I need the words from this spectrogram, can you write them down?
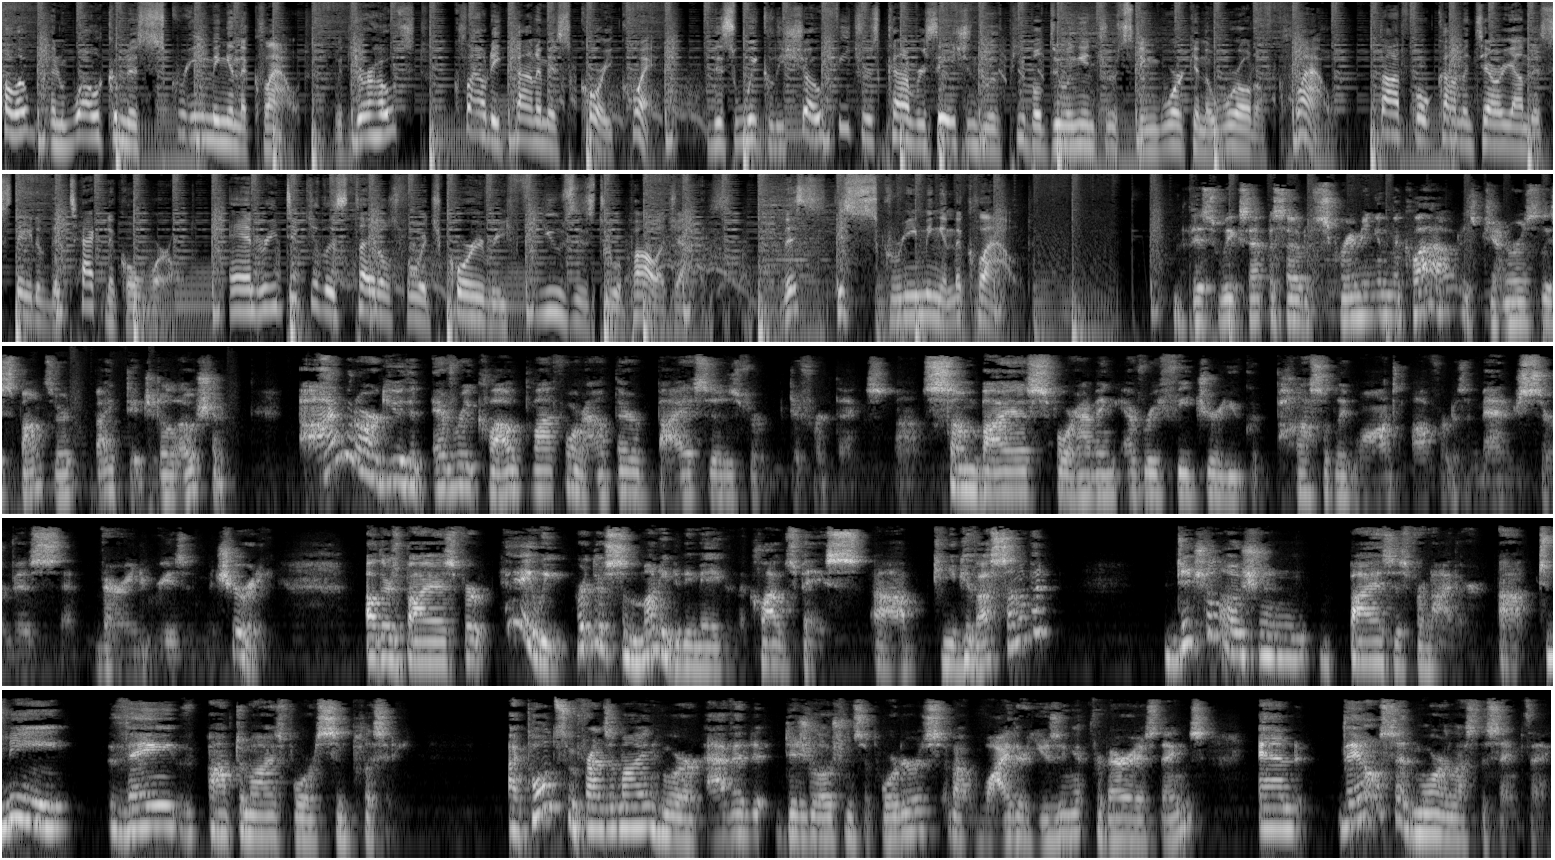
Hello, and welcome to Screaming in the Cloud with your host, cloud economist Corey Quinn. This weekly show features conversations with people doing interesting work in the world of cloud, thoughtful commentary on the state of the technical world, and ridiculous titles for which Corey refuses to apologize. This is Screaming in the Cloud. This week's episode of Screaming in the Cloud is generously sponsored by DigitalOcean. I would argue that every cloud platform out there biases for different things. Uh, some bias for having every feature you could possibly want offered as a managed service at varying degrees of maturity. Others bias for, hey, we heard there's some money to be made in the cloud space. Uh, can you give us some of it? DigitalOcean biases for neither. Uh, to me, they optimize for simplicity. I polled some friends of mine who are avid DigitalOcean supporters about why they're using it for various things, and they all said more or less the same thing.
